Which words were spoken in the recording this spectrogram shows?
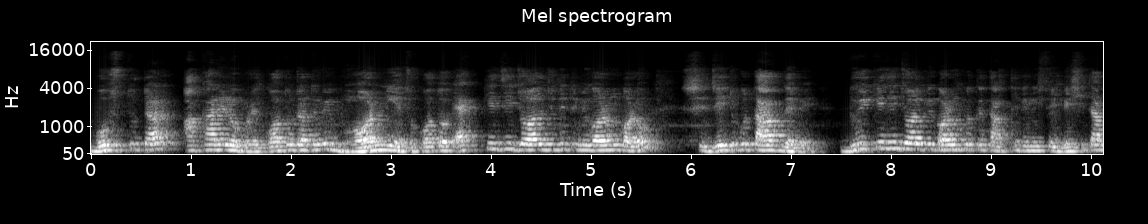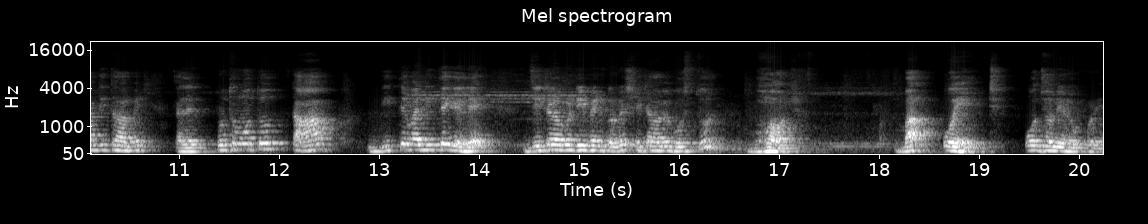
বস্তুটার আকারের উপরে কতটা তুমি ভর নিয়েছো, কত এক কেজি জল যদি তুমি গরম করো যেটুকু তাপ দেবে, দুই কেজি জলকে গরম করতে তার থেকে নিশ্চয়ই বেশি তাপ দিতে হবে। তাহলে প্রথমত তাপ দিতে বা নিতে গেলে যেটার উপর ডিপেন্ড করবে সেটা হবে বস্তুর ভর বা ওয়েট ওজনের উপরে।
